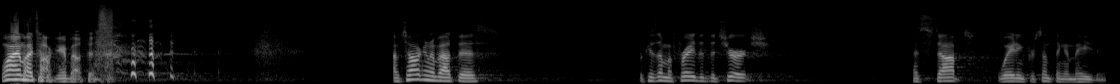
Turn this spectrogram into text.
Why am I talking about this? I'm talking about this because I'm afraid that the church has stopped waiting for something amazing.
